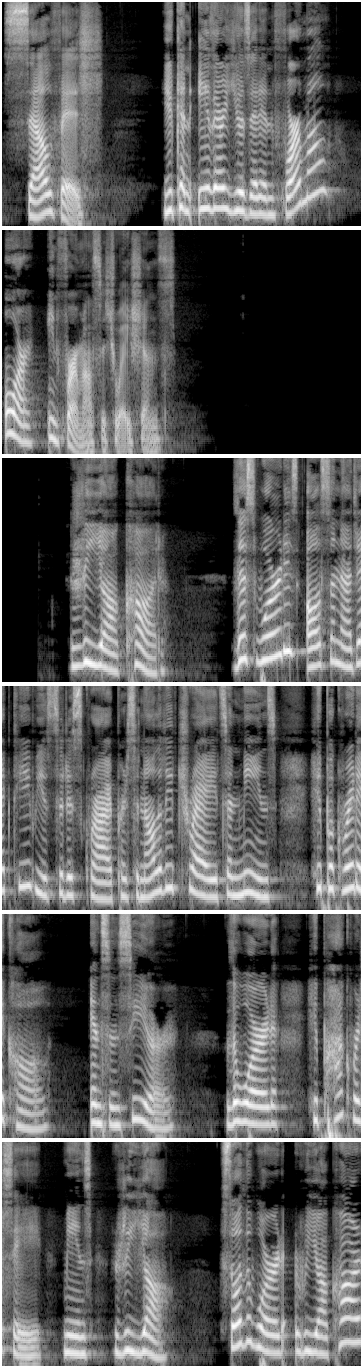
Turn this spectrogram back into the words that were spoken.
selfish. You can either use it in formal or informal situations. Riyakar. This word is also an adjective used to describe personality traits and means hypocritical, insincere. The word hypocrisy means riya. So the word riyakar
